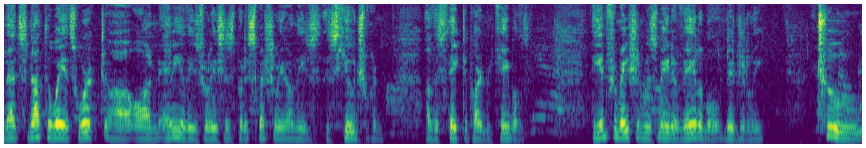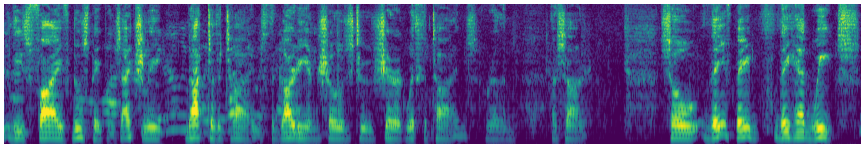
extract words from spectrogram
that's not the way it's worked uh, on any of these releases, but especially on these this huge one of the State Department cables the information was made available digitally to these five newspapers. Actually, not to the Times. The Guardian chose to share it with the Times rather than Assange. So they've made they had weeks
